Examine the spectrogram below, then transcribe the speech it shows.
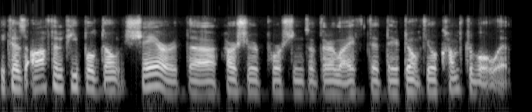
Because often people don't share the harsher portions of their life that they don't feel comfortable with.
